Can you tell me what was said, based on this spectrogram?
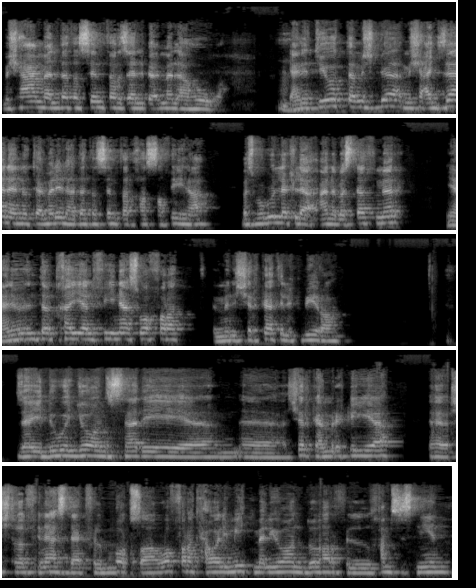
مش هعمل data center زي اللي بيعملها هو. يعني تويوتا مش مش عجزانة إنه تعملي لها data center خاصة فيها. بس بقول لك لا أنا بستثمر. يعني أنت بتخيل في ناس وفرت من الشركات الكبيرة زي Dow Jones هذه آه، شركة أمريكية آه، تشتغل في ناسداك في البورصة وفرت حوالي 100 مليون دولار في الخمس سنين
